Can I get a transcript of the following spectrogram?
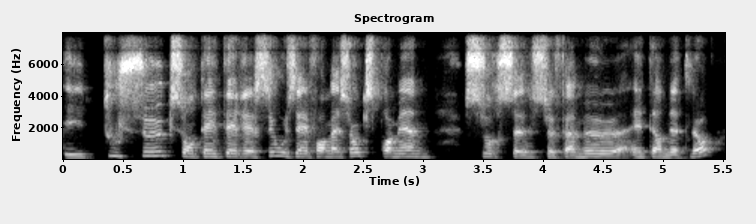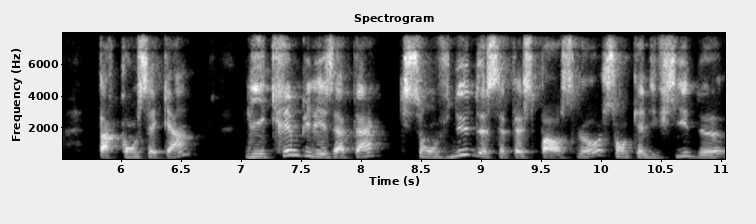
et tous ceux qui sont intéressés aux informations qui se promènent sur ce, fameux Internet-là. Par conséquent, les crimes et les attaques qui sont venus de cet espace-là sont qualifiés de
